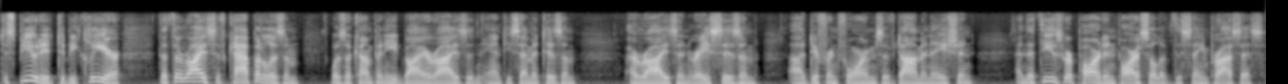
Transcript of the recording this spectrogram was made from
disputed to be clear, that the rise of capitalism was accompanied by a rise in anti Semitism, a rise in racism, uh, different forms of domination, and that these were part and parcel of the same process.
